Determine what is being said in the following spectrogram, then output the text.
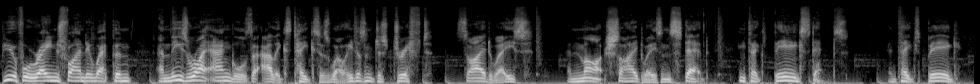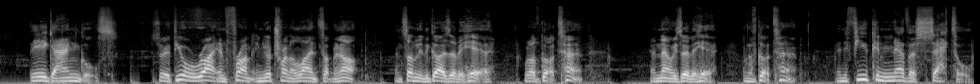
Beautiful range finding weapon and these right angles that Alex takes as well. He doesn't just drift sideways, and march sideways and step. He takes big steps and takes big, big angles. So if you're right in front and you're trying to line something up, and suddenly the guy's over here, well, I've got to turn. And now he's over here, well, I've got to turn. And if you can never settle,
